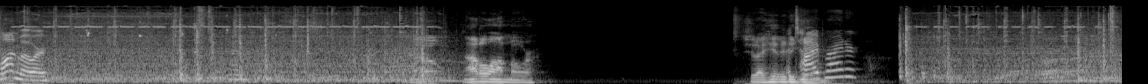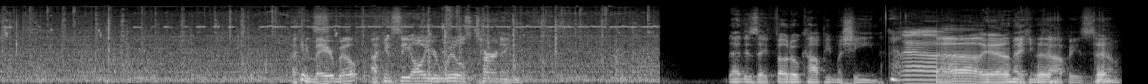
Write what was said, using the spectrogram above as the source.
Lawnmower. No, not a lawnmower. Should I hit it A again? typewriter. I can Conveyor belt. I can see all your wheels turning. That is a photocopy machine Oh, Oh, yeah. making Yeah. copies. Um,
